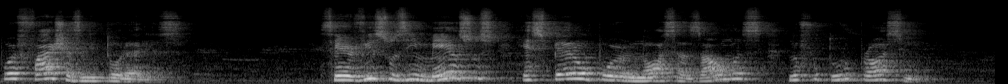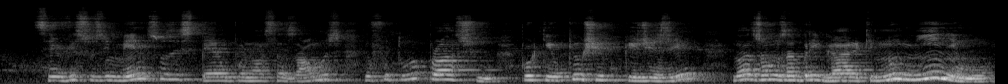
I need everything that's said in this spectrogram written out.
por faixas litorâneas. Serviços imensos esperam por nossas almas no futuro próximo Serviços imensos esperam por nossas almas no futuro próximo, porque o que o Chico quis dizer, nós vamos abrigar aqui no mínimo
